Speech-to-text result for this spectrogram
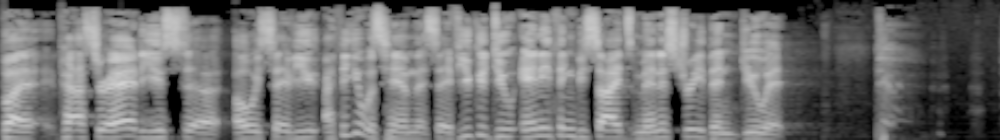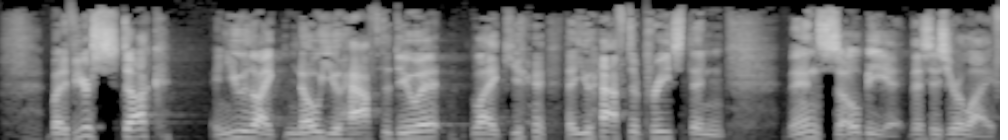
but Pastor Ed used to always say, if you, I think it was him that said, if you could do anything besides ministry, then do it. but if you're stuck and you like know you have to do it, like you, that you have to preach, then, then so be it. This is your life.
